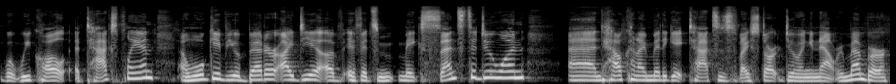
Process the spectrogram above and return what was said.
what we call a tax plan, and we'll give you a better idea of if it makes sense to do one and how can I mitigate taxes if I start doing it now. Remember,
